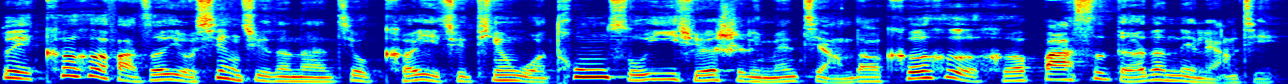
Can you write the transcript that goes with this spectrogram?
对科赫法则有兴趣的呢，就可以去听我通俗医学史里面讲到科赫和巴斯德的那两集。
